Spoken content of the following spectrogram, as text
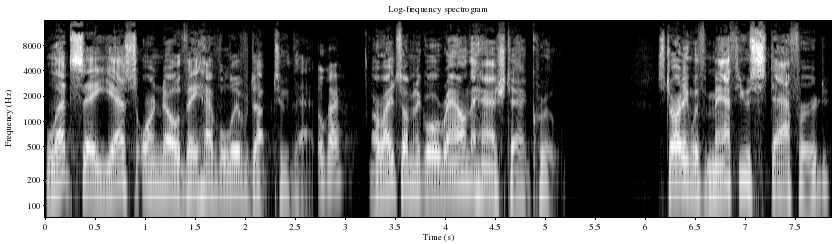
Let's say yes or no, they have lived up to that. Okay. All right, so I'm going to go around the hashtag crew. Starting with Matthew Stafford.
